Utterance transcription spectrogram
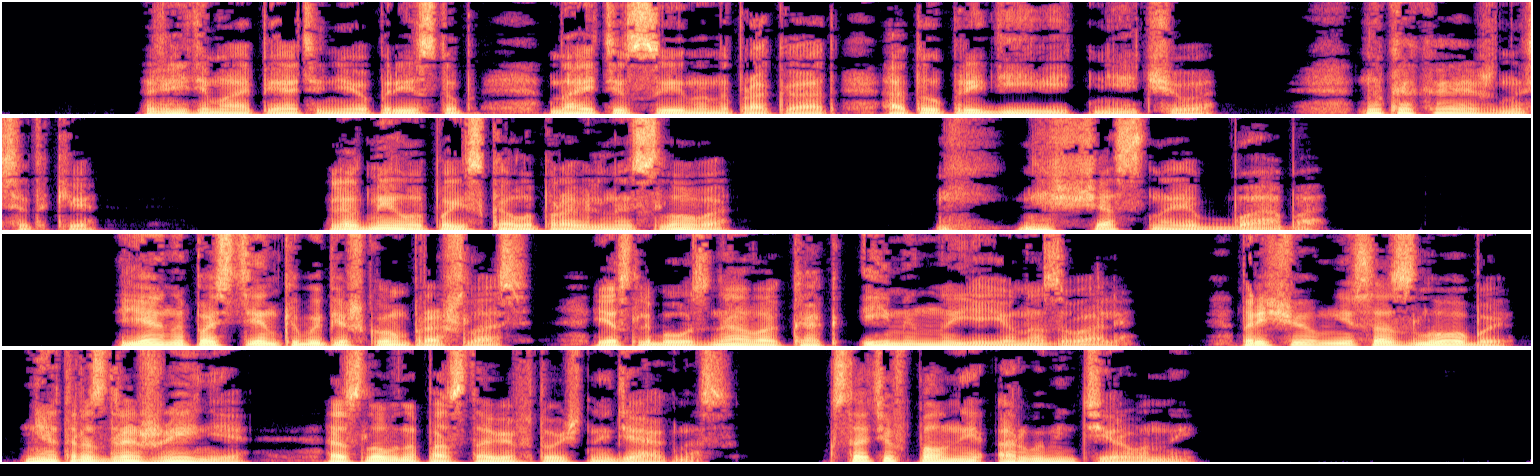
Видимо, опять у нее приступ «дайте сына на прокат, а то предъявить нечего». Ну какая же она все-таки? Людмила поискала правильное слово. Несчастная баба. Яна по стенке бы пешком прошлась, если бы узнала, как именно ее назвали. Причем не со злобы, не от раздражения, а словно поставив точный диагноз. Кстати, вполне аргументированный.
